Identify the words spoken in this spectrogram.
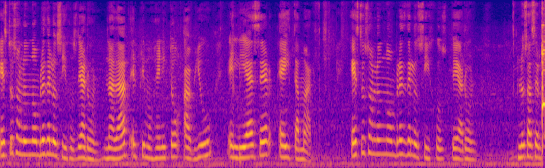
Estos son los nombres de los hijos de Aarón: Nadad, el primogénito, Abiú, Eliezer e Itamar. Estos son los nombres de los hijos de Aarón. Los sacerdotes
